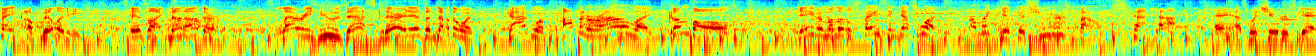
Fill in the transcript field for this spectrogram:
fake ability is like none other. Larry Hughes-esque. There it is, another one. Guys were popping around like gumballs. Gave him a little space, and guess what? I'm going to get the shooter's bounce. hey, that's what shooters get.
